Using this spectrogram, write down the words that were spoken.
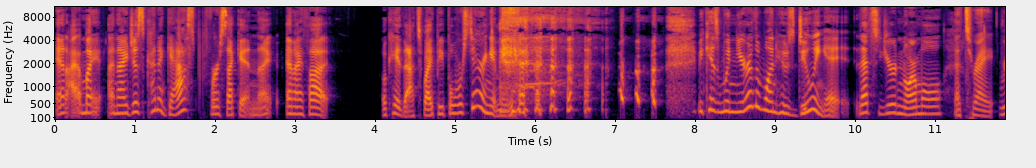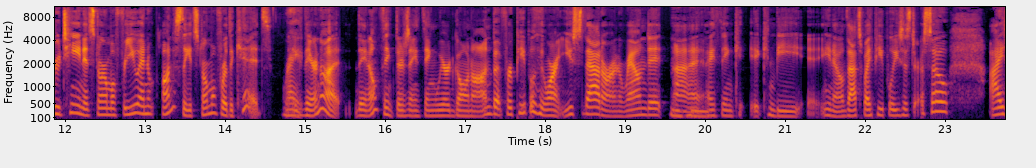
And I my and I just kind of gasped for a second, and I and I thought, okay, that's why people were staring at me. because when you're the one who's doing it, that's your normal That's right. routine. It's normal for you. And honestly, it's normal for the kids. Right. They're not, they don't think there's anything weird going on. But for people who aren't used to that or aren't around it, Mhm. uh, I think it can be, you know, that's why people use it. So I,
